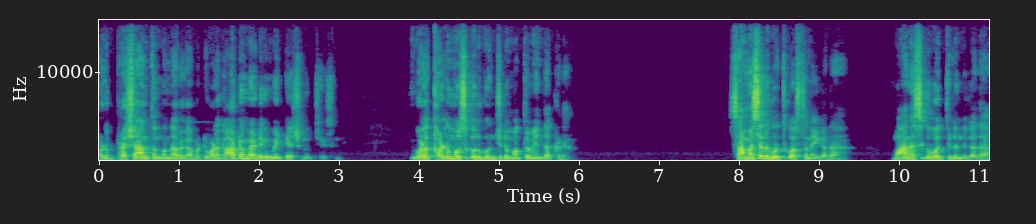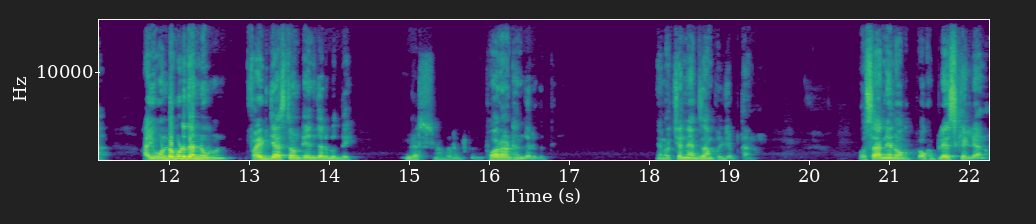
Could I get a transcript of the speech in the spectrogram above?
వాళ్ళు ప్రశాంతంగా ఉన్నారు కాబట్టి వాళ్ళకి ఆటోమేటిక్గా మెడిటేషన్ వచ్చేసింది. ఇవాళ కళ్ళు మూసుకొని గురించి మొత్తం ఏంది అక్కడ? సమస్యలు గుర్తుకొస్తున్నాయి కదా? మానసిక ఒత్తిడి ఉంది కదా? అవి ఉండకూడదని నువ్వు ఫైట్ చేస్తూ ఉంటే ఏం జరుగుద్ది? ఘర్షణ పెరుగుతుంది పోరాటం జరుగుద్ది. నేను ఒక చిన్న ఎగ్జాంపుల్ చెప్తాను. ఒకసారి నేను ఒక ఒక ప్లేస్కి వెళ్ళాను.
